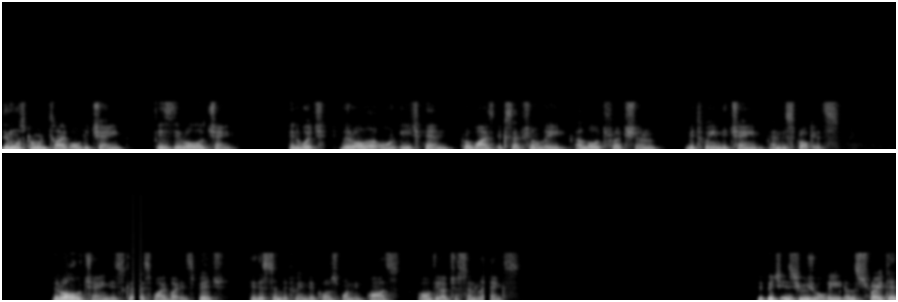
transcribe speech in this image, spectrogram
The most common type of the chain is the roller chain, in which the roller on each pin provides exceptionally a low traction between the chain and the sprockets. The roller chain is classified by its pitch, the distance between the corresponding parts of the adjacent links. The pitch is usually illustrated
